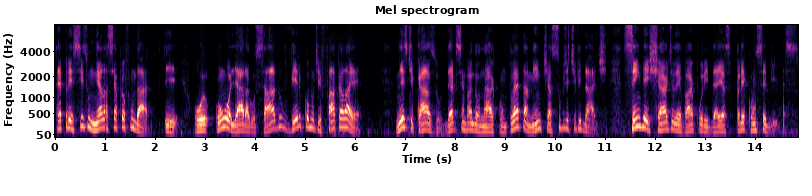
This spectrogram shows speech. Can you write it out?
é preciso nela se aprofundar e, com o olhar aguçado, ver como de fato ela é. Neste caso, deve-se abandonar completamente a subjetividade, sem deixar de levar por ideias preconcebidas.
